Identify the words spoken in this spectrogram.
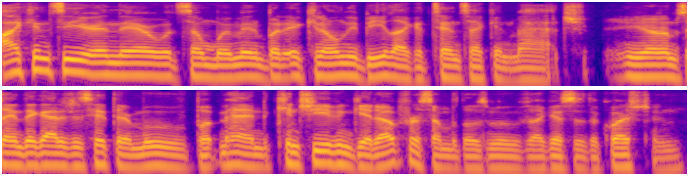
I can see her in there with some women, but it can only be like a 10 second match. You know what I'm saying? They got to just hit their move. But man, can she even get up for some of those moves? I guess is the question.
